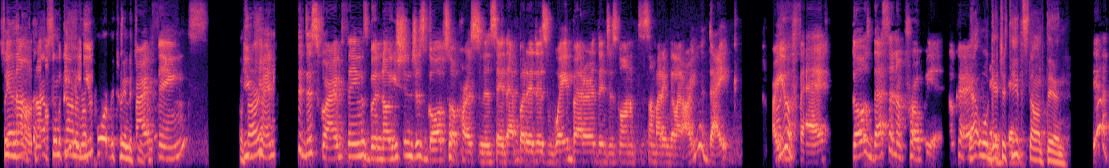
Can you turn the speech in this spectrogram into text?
So yeah, you no, have to no. have some kind you, of rapport between the two. Things. I'm you sorry? can to describe things, but no, you shouldn't just go up to a person and say that. But it is way better than just going up to somebody and be like, "Are you a dyke? Are you a fag?" Those that's inappropriate. Okay, that will get your teeth stomped in. Yeah.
